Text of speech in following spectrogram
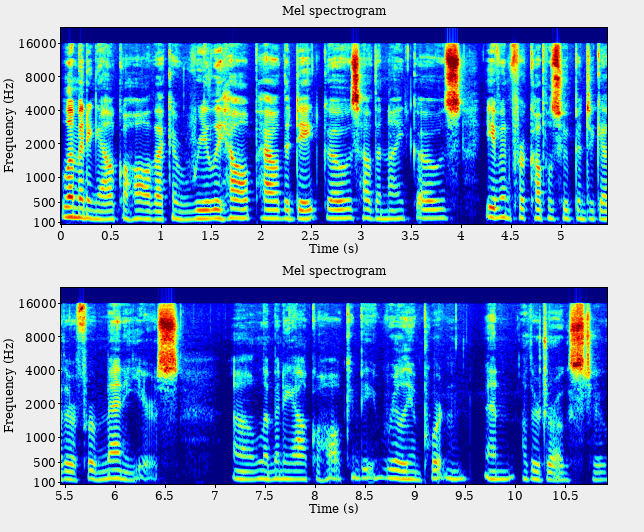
limiting alcohol. That can really help how the date goes, how the night goes, even for couples who've been together for many years. Uh, limiting alcohol can be really important and other drugs too.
